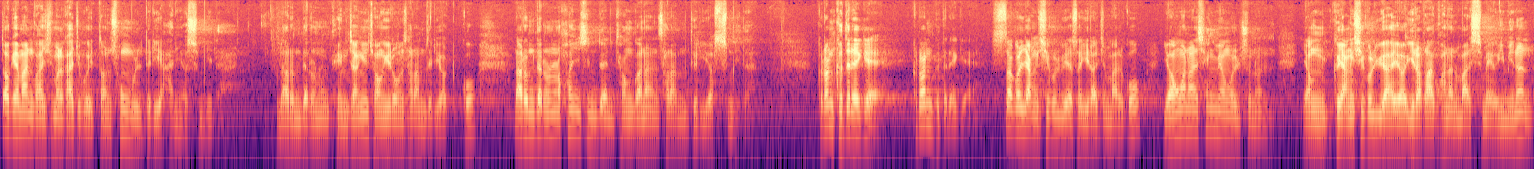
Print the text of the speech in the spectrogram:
떡에만 관심을 가지고 있던 속물들이 아니었습니다. 나름대로는 굉장히 정의로운 사람들이었고 나름대로는 헌신된 경건한 사람들이었습니다. 그런 그들에게 그런 그들에게 썩을 양식을 위해서 일하지 말고 영원한 생명을 주는 그 양식을 위하여 일하라고 하는 말씀의 의미는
